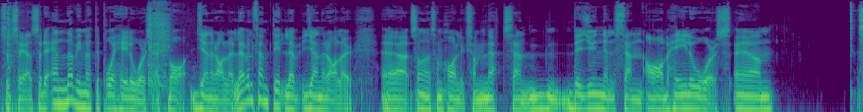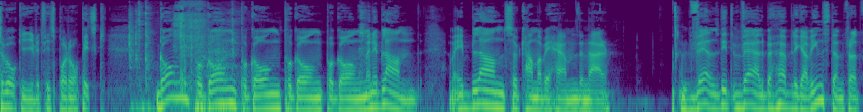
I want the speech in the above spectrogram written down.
så att säga. Så det enda vi mötte på i Halo Wars 1 var generaler. Level 50 lev generaler. Eh, sådana som har liksom nött sen begynnelsen av Halo Wars. Um, så vi åker givetvis på råpisk. Gång på gång på gång på gång på gång. Men ibland, ibland så kammar vi hem den där väldigt välbehövliga vinsten för att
